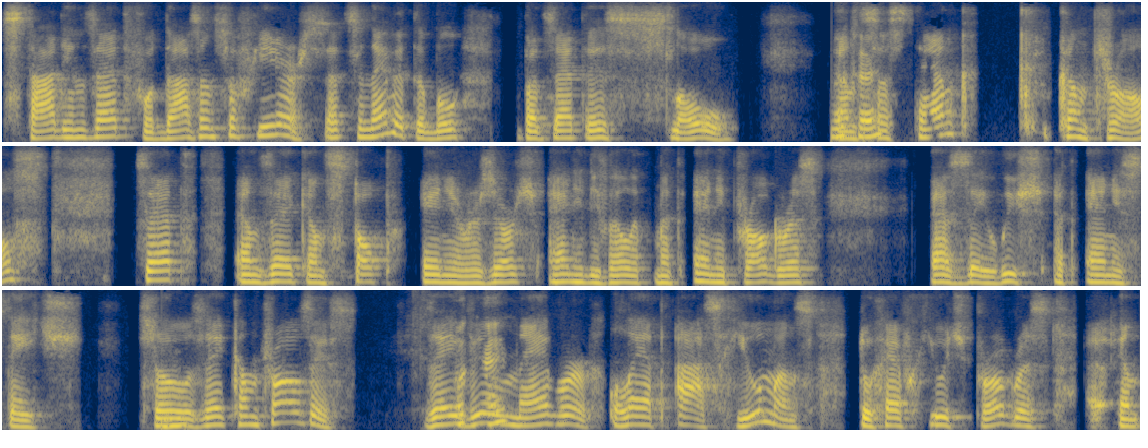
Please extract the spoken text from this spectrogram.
studying that for dozens of years. That's inevitable, but that is slow. Okay. And SUSTENC controls that, and they can stop any research, any development, any progress as they wish at any stage. So mm-hmm. they control this. They okay. will never let us humans to have huge progress uh, and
